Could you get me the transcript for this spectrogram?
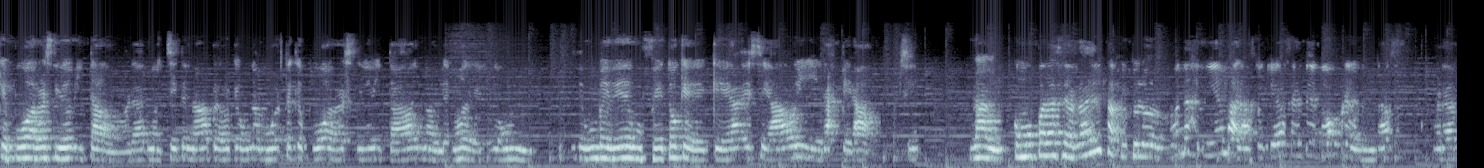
que pudo haber sido evitado, ¿verdad? No existe nada peor que una muerte que pudo haber sido evitada y no hablemos de, un, de un, bebé, de un feto que, que, era deseado y era esperado, ¿sí? Gaby, como para cerrar el capítulo de hormonas y embarazo, quiero hacerte dos preguntas, ¿verdad?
